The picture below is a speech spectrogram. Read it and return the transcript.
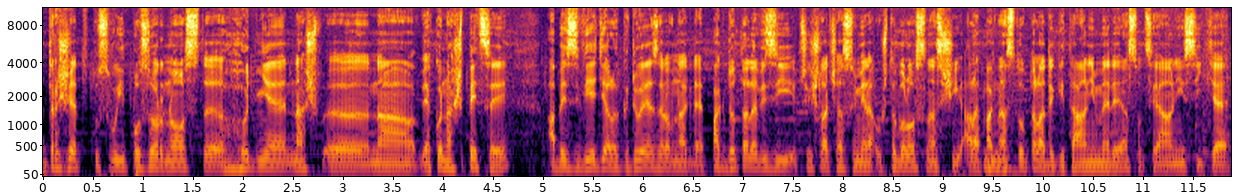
držet tu svoji pozornost eh, hodně na, eh, na, jako na špici, aby zvěděl, kdo je zrovna kde. Pak do televizí přišla časomíra, už to bylo snazší, ale pak hmm. nastoupila digitální média, sociální sítě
